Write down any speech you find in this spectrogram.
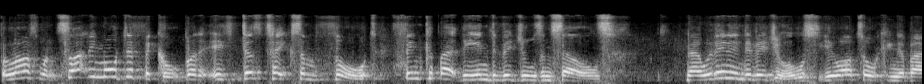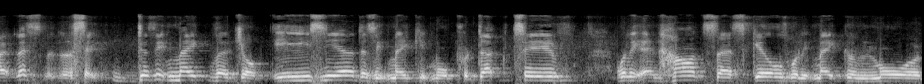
The last one, slightly more difficult, but it does take some thought. Think about the individuals themselves. Now, within individuals, you are talking about, let's, let's say, does it make the job easier? Does it make it more productive? Will it enhance their skills? Will it make them more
